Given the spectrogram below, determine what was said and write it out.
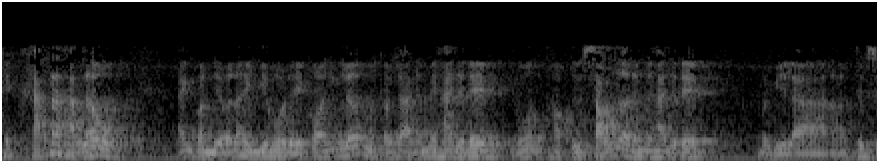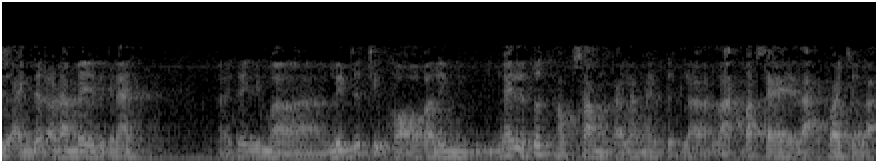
khá là lâu. Anh còn nhớ là hình như hồi đấy có những lớp mà kéo dài đến 12 giờ đêm đúng không? Học từ 6 giờ đến 12 giờ đêm bởi vì là ờ, thực sự anh rất là đam mê về cái này. Đấy, thế nhưng mà linh rất chịu khó và linh ngay lập tức học xong cái là ngay lập tức là lại bắt xe lại quay trở lại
